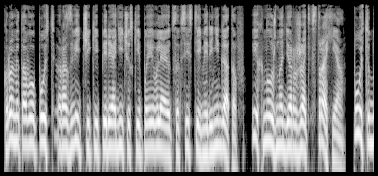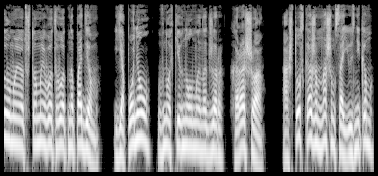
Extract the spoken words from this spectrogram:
Кроме того, пусть разведчики периодически появляются в системе ренегатов. Их нужно держать в страхе. Пусть думают, что мы вот-вот нападем. «Я понял», — вновь кивнул менеджер. «Хорошо. «А что скажем нашим союзникам?»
